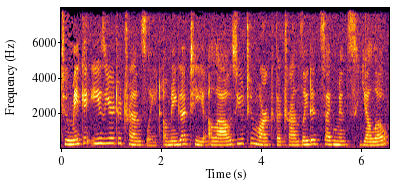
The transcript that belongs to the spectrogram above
To make it easier to translate, OmegaT allows you to mark the translated segments yellow,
